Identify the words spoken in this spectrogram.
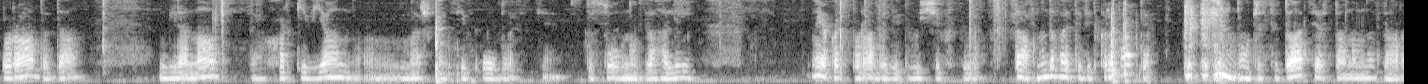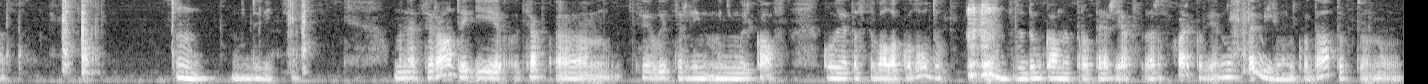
порада да, для нас, харків'ян, е, мешканців області, стосовно взагалі, ну, якась порада від вищих сил. Так, ну давайте відкривати. Отже, ситуація станом на зараз. Дивіться. Мене це ради, і ця, е, цей лицар він мені мелькав, коли я тасувала колоду з думками про те, як зараз в Харкові. Ну, стабільненько, да? тобто, ну,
